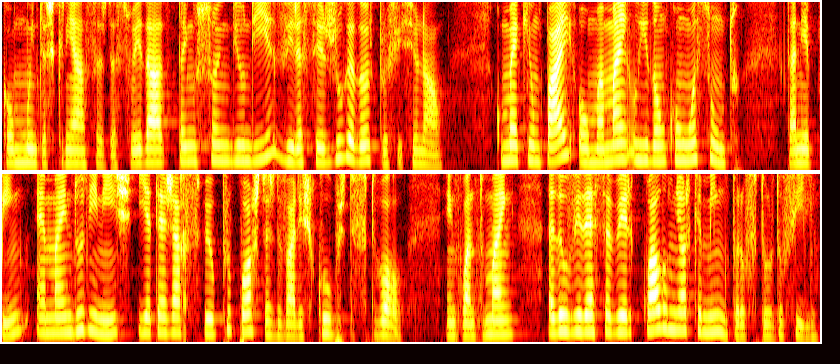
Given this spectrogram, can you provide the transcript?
Como muitas crianças da sua idade, tem o sonho de um dia vir a ser jogador profissional. Como é que um pai ou uma mãe lidam com o assunto? Tânia Pinho é mãe do Diniz e até já recebeu propostas de vários clubes de futebol. Enquanto mãe, a dúvida é saber qual o melhor caminho para o futuro do filho.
